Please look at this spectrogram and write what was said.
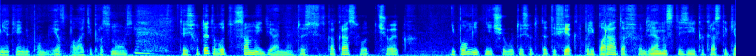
нет, я не помню, я в палате проснулась. То есть вот это вот самое идеальное. То есть как раз вот человек не помнит ничего. То есть вот этот эффект препаратов для анестезии, как раз таки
